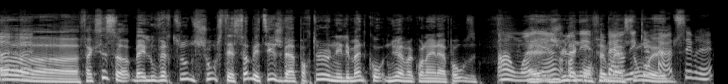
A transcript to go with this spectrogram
euh. Ah, fait que c'est ça. Ben, l'ouverture du show, c'était ça. Mais tu sais, je vais apporter un élément de contenu avant qu'on aille à la pause. Ah ouais, euh, hein, j'ai eu on la est- confirmation, Ben, on est capable, euh, c'est vrai.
